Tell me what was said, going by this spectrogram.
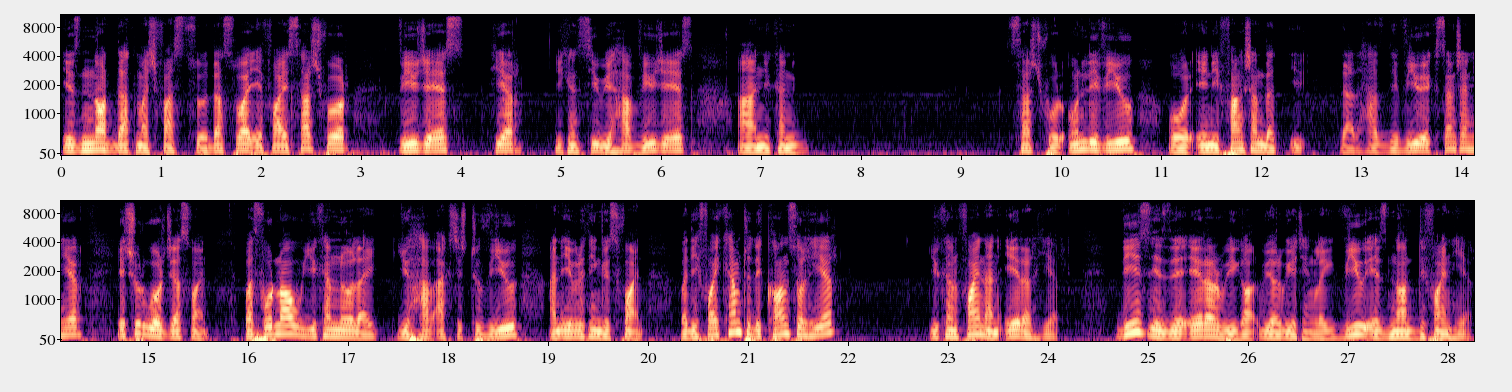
is not that much fast. So that's why if i search for vue.js here you can see we have vue.js and you can search for only Vue or any function that that has the view extension here. It should work just fine. But for now you can know like you have access to Vue and everything is fine. But if i come to the console here you can find an error here. This is the error we got we are getting. Like Vue is not defined here.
